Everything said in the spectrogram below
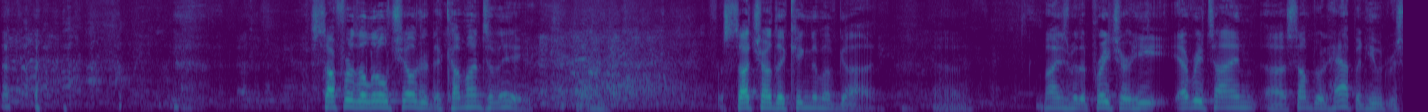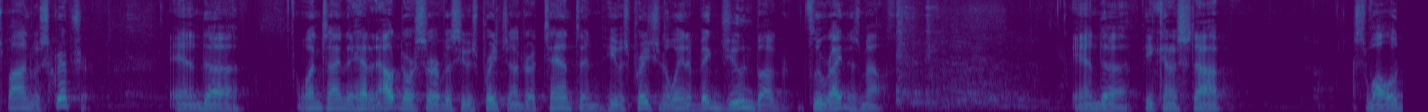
old? Suffer the little children to come unto me, for such are the kingdom of God. Reminds me of the preacher, he, every time uh, something would happen, he would respond with scripture. And uh, one time they had an outdoor service, he was preaching under a tent, and he was preaching away, and a big June bug flew right in his mouth. And uh, he kind of stopped, swallowed,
